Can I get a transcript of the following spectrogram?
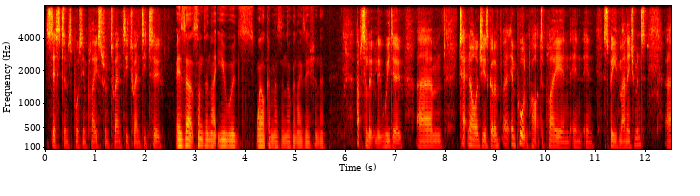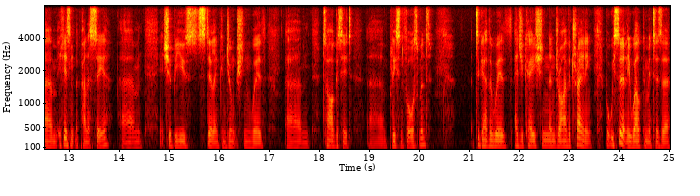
systems put in place from 2022. Is that something that you would welcome as an organisation then? Absolutely, we do. Um, technology has got an important part to play in, in, in speed management. Um, it isn't the panacea. Um, it should be used still in conjunction with um, targeted um, police enforcement together with education and driver training. But we certainly welcome it as a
